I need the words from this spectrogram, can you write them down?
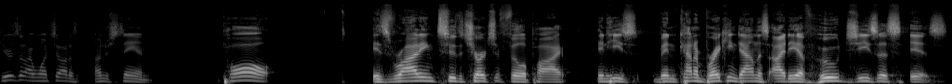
Here's what I want y'all to understand Paul is writing to the church at Philippi, and he's been kind of breaking down this idea of who Jesus is.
